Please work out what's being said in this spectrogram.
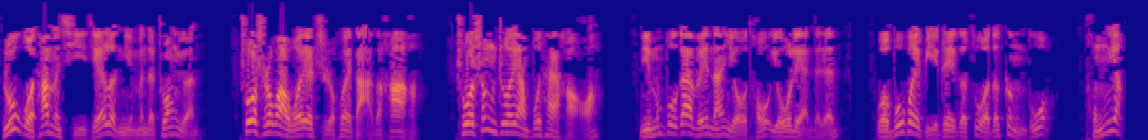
如果他们洗劫了你们的庄园，说实话，我也只会打个哈哈，说声这样不太好啊。你们不该为难有头有脸的人，我不会比这个做的更多。同样，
